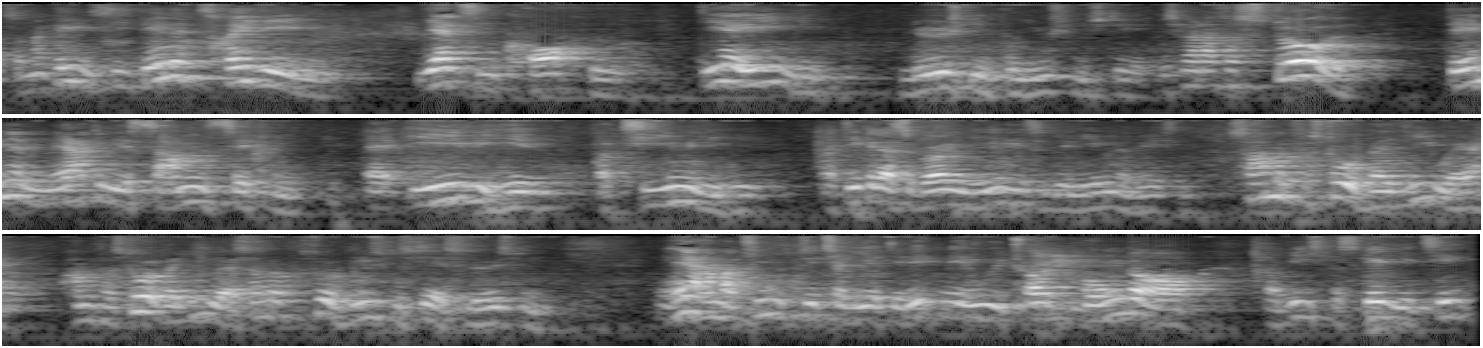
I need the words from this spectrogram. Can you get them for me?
Altså man kan egentlig sige, at denne tredeling i al sin korthed, det er egentlig løsningen på livsmysteriet. Hvis man har forstået denne mærkelige sammensætning af evighed og timelighed, at det kan lade sig gøre i en enhed til det levende væsen, så har man forstået, hvad liv er. Har man forstået, hvad liv er, så har man forstået livsmysteriets løsning. Her har Martinus detaljeret det lidt mere ud i 12 punkter og, og vist forskellige ting,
